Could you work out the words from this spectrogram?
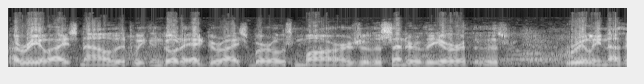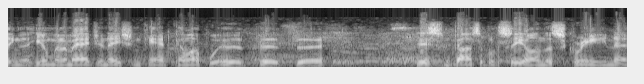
I realize now that we can go to Edgar Rice Burroughs' Mars or the center of the Earth. There's really nothing the human imagination can't come up with that uh, this is impossible to see on the screen. Uh,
